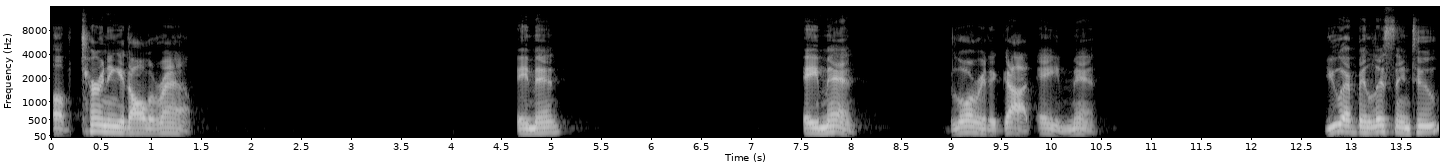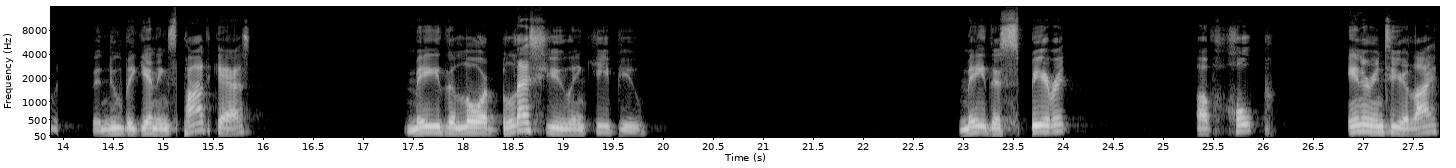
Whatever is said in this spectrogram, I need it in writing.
of turning it all around. Amen. Amen. Glory to God. Amen. You have been listening to the New Beginnings podcast. May the Lord bless you and keep you. May the spirit of hope enter into your life.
